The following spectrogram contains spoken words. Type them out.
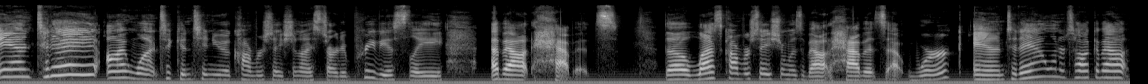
And today I want to continue a conversation I started previously about habits. The last conversation was about habits at work, and today I want to talk about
